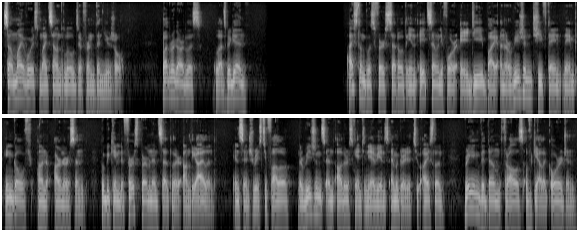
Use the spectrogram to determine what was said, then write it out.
so my voice might sound a little different than usual. But regardless, let's begin. Iceland was first settled in 874 AD by a Norwegian chieftain named Ingolf Arnarson, who became the first permanent settler on the island. In centuries to follow, Norwegians and other Scandinavians emigrated to Iceland, bringing with them thralls of Gaelic origin.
